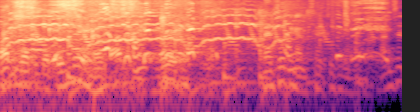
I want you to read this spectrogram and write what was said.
맞아 맞아 맞아 냄새가 맞아. 난 도둑 냄새 도둑 냄새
